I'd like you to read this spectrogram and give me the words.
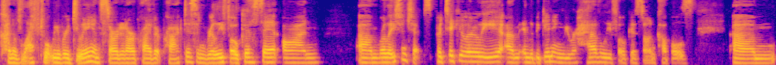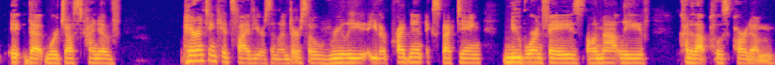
kind of left what we were doing and started our private practice and really focused it on um, relationships. Particularly um, in the beginning, we were heavily focused on couples um, it, that were just kind of parenting kids five years and under. So, really, either pregnant, expecting, newborn phase, on mat leave, kind of that postpartum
